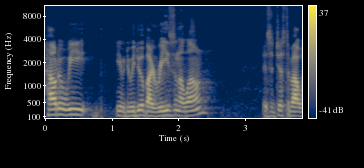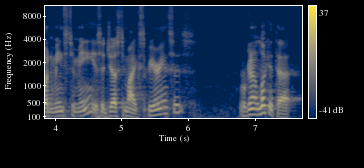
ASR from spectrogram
How do we, you know, do we do it by reason alone? Is it just about what it means to me? Is it just my experiences? We're going to look at that.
